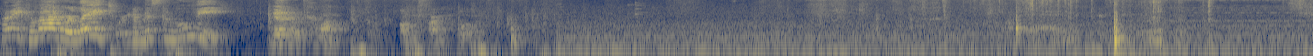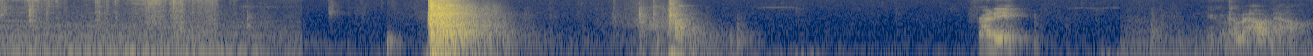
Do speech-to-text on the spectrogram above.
Honey, come on, we're late. We're gonna miss the movie. No, no, come on. Fine. Hold on. Freddie? You can come out now.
